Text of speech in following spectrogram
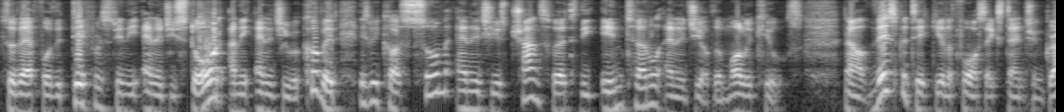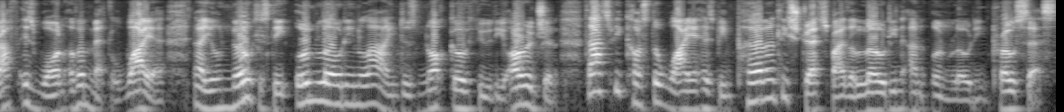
So therefore the difference between the energy stored and the energy recovered is because some energy is transferred to the internal energy of the molecules. Now this particular force extension graph is one of a metal wire. Now you'll notice the unloading line does not go through the origin. That's because the wire has been permanently stretched by the loading and unloading process.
